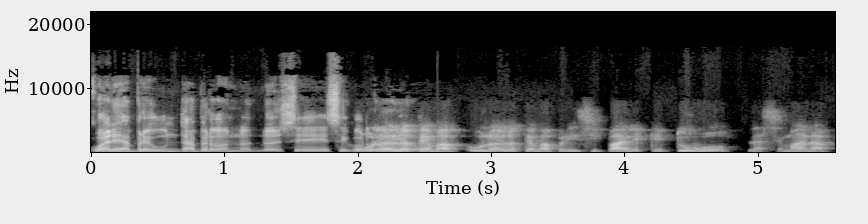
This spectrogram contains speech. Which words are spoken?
¿Cuál es la pregunta? Perdón, no, se, uno, de los temas, uno de los temas principales que tuvo la semana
